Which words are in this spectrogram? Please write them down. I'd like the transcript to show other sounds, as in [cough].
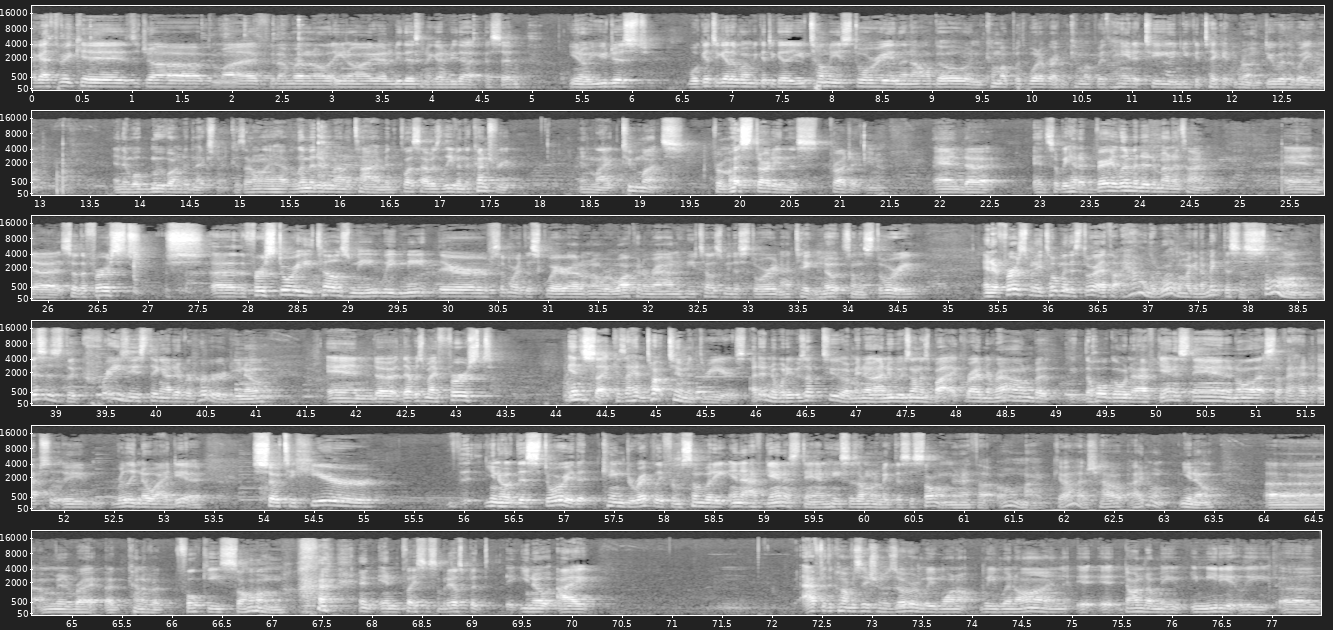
I got three kids, a job, and a wife, and I'm running all that. You know, I got to do this and I got to do that." I said, "You know, you just we'll get together when we get together. You tell me a story, and then I'll go and come up with whatever I can come up with, hand it to you, and you can take it and run. Do with it what you want, and then we'll move on to the next one because I only have a limited amount of time, and plus I was leaving the country in like two months from us starting this project, you know, and uh, and so we had a very limited amount of time, and uh, so the first. Uh, the first story he tells me, we meet there somewhere at the square. I don't know. We're walking around, and he tells me the story, and I take notes on the story. And at first, when he told me the story, I thought, how in the world am I going to make this a song? This is the craziest thing I'd ever heard, you know? And uh, that was my first insight because I hadn't talked to him in three years. I didn't know what he was up to. I mean, I knew he was on his bike riding around, but the whole going to Afghanistan and all that stuff, I had absolutely, really no idea. So to hear, th- you know, this story that came directly from somebody in Afghanistan, he says, I'm going to make this a song. And I thought, oh my gosh, how, I don't, you know, uh, I'm going to write a kind of a folky song [laughs] in, in place of somebody else. But, you know, I, after the conversation was over and we went on, we went on it, it dawned on me immediately. Uh,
